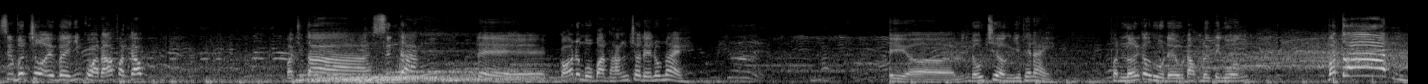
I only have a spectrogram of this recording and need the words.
sự vượt trội về những quả đá phạt góc. Và chúng ta xứng đáng để có được một bàn thắng cho đến lúc này. Thì ở những đấu trường như thế này, phần lớn cầu thủ đều đọc được tình huống. Văn Toàn!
